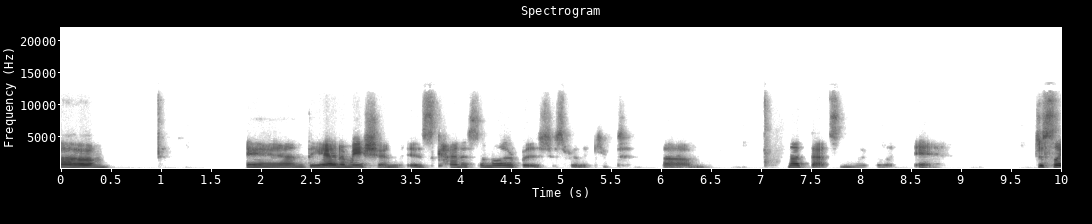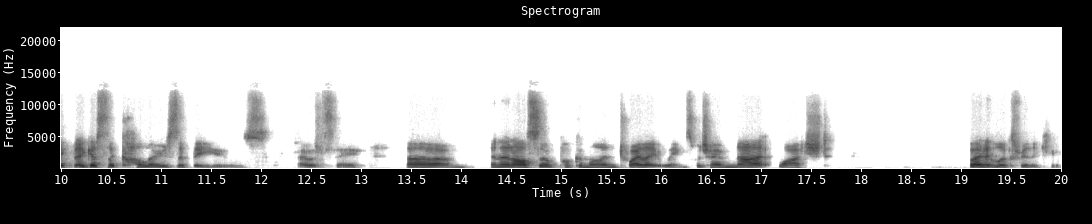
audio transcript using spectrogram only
Um, and the animation is kind of similar, but it's just really cute. Um, not that similar, but like, eh. Just like I guess the colors that they use, I would say. Um, and then also Pokemon Twilight Wings, which I have not watched, but it looks really cute.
